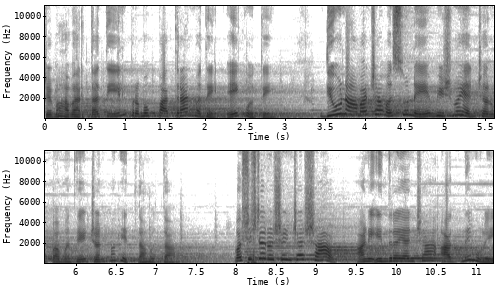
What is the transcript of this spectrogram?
जे महाभारतातील प्रमुख पात्रांमध्ये एक होते. द्यू नावाच्या वसूने भीष्म यांच्या रूपामध्ये जन्म घेतला होता. वशिष्ठ ऋषींच्या शाप आणि इंद्र यांच्या आज्ञेमुळे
